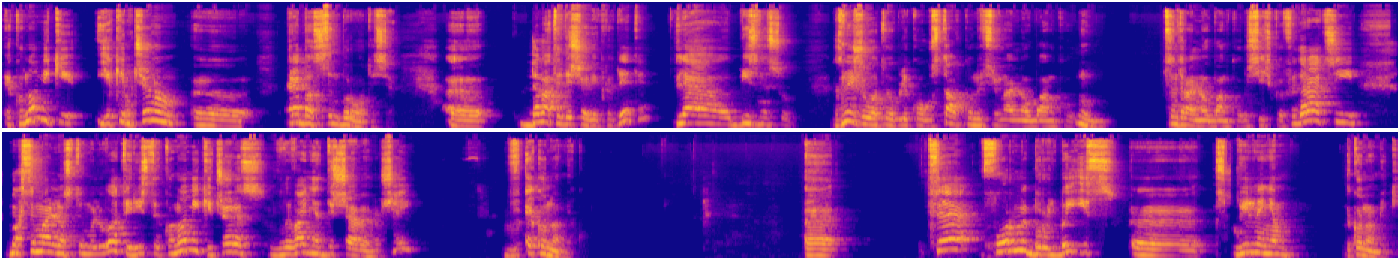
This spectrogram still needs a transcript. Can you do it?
економіки, яким чином треба з цим боротися. Давати дешеві кредити для бізнесу, знижувати облікову ставку Національного банку, ну, Центрального банку Російської Федерації, максимально стимулювати ріст економіки через вливання дешевих грошей в економіку. Е, це форми боротьби із е, сповільненням економіки.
